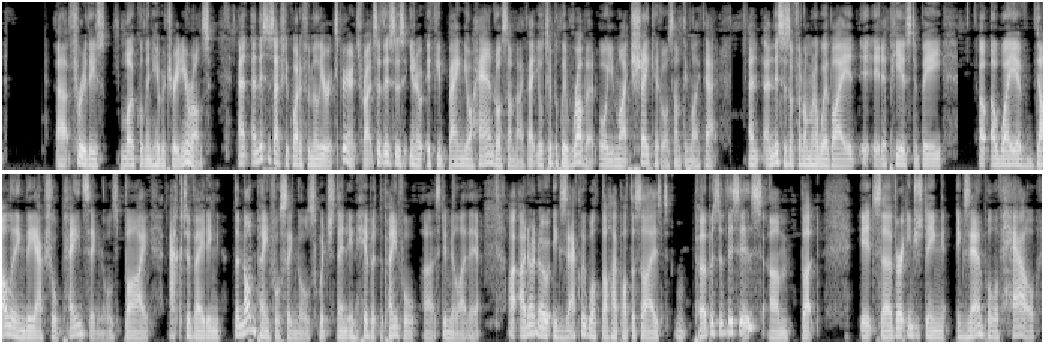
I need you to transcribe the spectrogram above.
Uh, through these local inhibitory neurons. And, and this is actually quite a familiar experience, right? So this is, you know, if you bang your hand or something like that, you'll typically rub it or you might shake it or something like that. And, and this is a phenomenon whereby it, it appears to be a, a, way of dulling the actual pain signals by activating the non-painful signals, which then inhibit the painful uh, stimuli there. I, I, don't know exactly what the hypothesized purpose of this is, um, but it's a very interesting example of how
